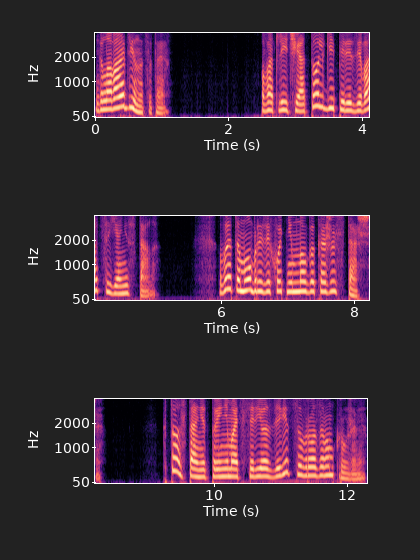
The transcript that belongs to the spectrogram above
Глава 11. В отличие от Ольги, переодеваться я не стала. В этом образе хоть немного кажусь старше. Кто станет принимать всерьез девицу в розовом кружеве?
